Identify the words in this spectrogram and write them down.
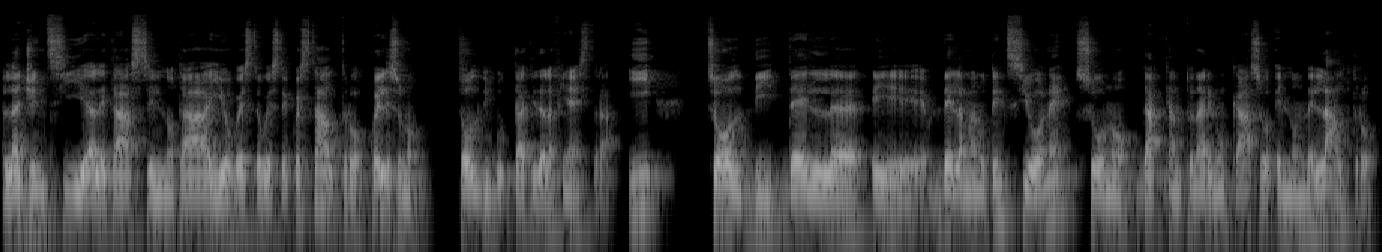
l'agenzia, le tasse, il notaio, questo, questo e quest'altro, quelli sono soldi buttati dalla finestra. I soldi del, eh, della manutenzione sono da accantonare in un caso e non nell'altro.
